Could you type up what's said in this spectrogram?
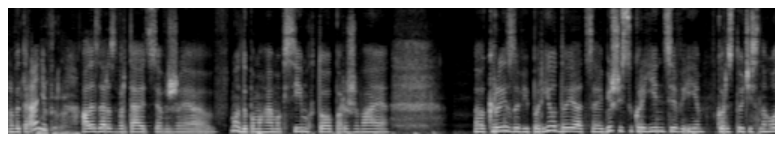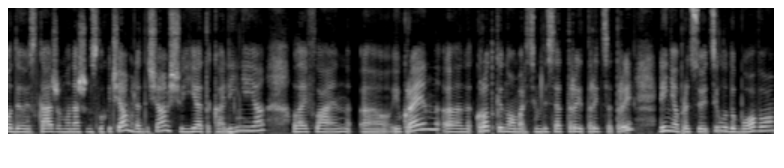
ветеранів. Ветерани. Але зараз звертаються вже ми допомагаємо всім, хто переживає кризові періоди. А це більшість українців. І користуючись нагодою, скажемо нашим слухачам, глядачам, що є така лінія Lifeline е, Ukraine, е, короткий номер 7333. Лінія працює цілодобово.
